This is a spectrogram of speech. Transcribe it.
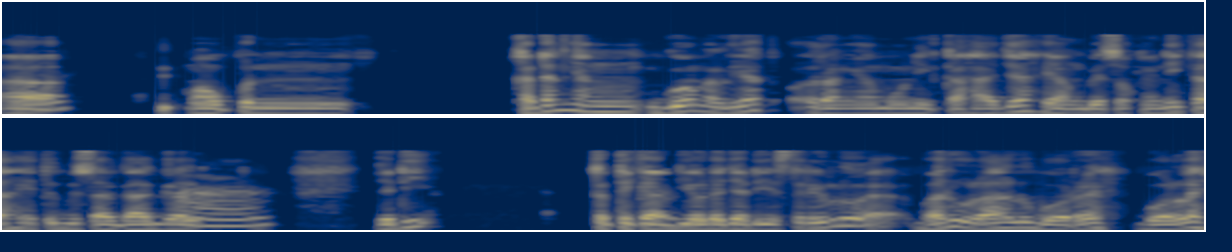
eh, Hmm, maupun kadang yang gue ngelihat orang yang mau nikah aja, yang besoknya nikah itu bisa gagal. ah, Jadi ketika hmm, dia udah jadi istri lu, ya, barulah lu boleh boleh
